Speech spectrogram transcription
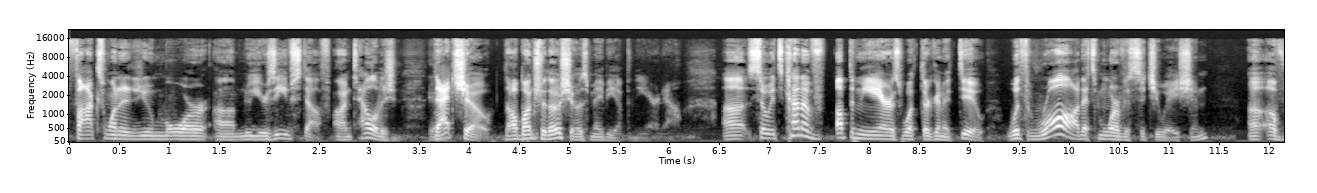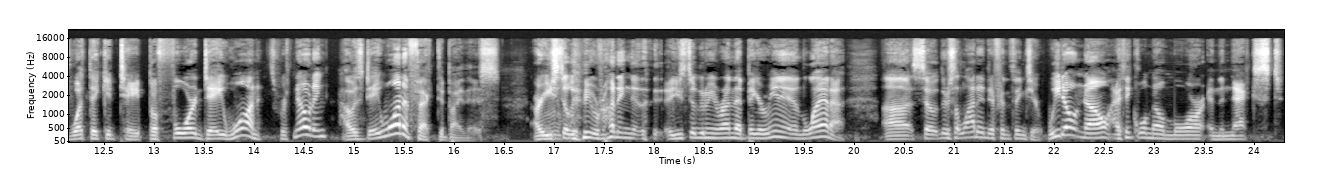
Fox wanted to do more um, New Year's Eve stuff on television. Yeah. That show, a bunch of those shows may be up in the air now. Uh, so it's kind of up in the air as what they're going to do. With Raw, that's more of a situation uh, of what they could tape before day one. It's worth noting how is day one affected by this? Are you still going to be running? Are you still going to be running that big arena in Atlanta? Uh, so there's a lot of different things here. We don't know. I think we'll know more in the next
